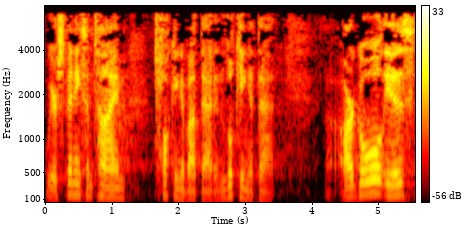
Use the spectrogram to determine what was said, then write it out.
we are spending some time talking about that and looking at that. Uh, our goal is,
